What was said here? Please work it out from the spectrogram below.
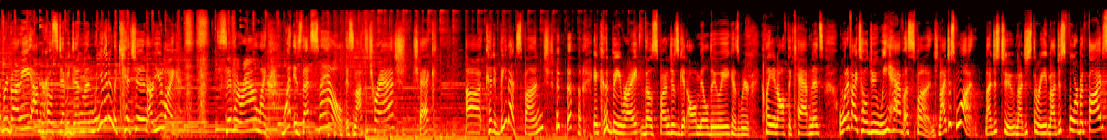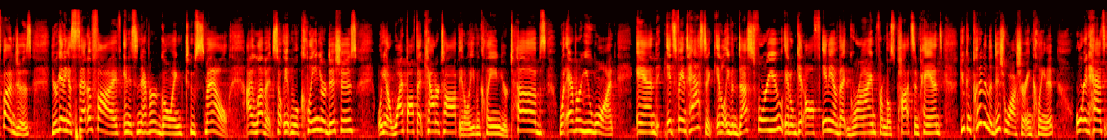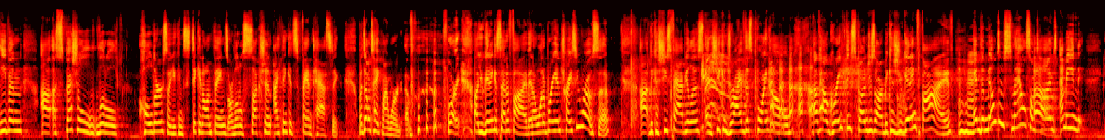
everybody. I'm your host, Debbie Denmon. When you get in the kitchen, are you like sniffing around like, what is that smell? It's not the trash, check. Uh, could it be that sponge? it could be, right? Those sponges get all mildewy because we're cleaning off the cabinets. What if I told you we have a sponge? Not just one, not just two, not just three, not just four, but five sponges. You're getting a set of five and it's never going to smell. I love it. So it will clean your dishes you know, wipe off that countertop. It'll even clean your tubs, whatever you want. And it's fantastic. It'll even dust for you. It'll get off any of that grime from those pots and pans. You can put it in the dishwasher and clean it. Or it has even uh, a special little holder so you can stick it on things or a little suction. I think it's fantastic. But don't take my word for it. Uh, you're getting a set of five and I wanna bring in Tracey Rosa uh, because she's fabulous and she can drive this point home of how great these sponges are because you're getting 5 mm -hmm. and the mildew smell sometimes, oh. I mean,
